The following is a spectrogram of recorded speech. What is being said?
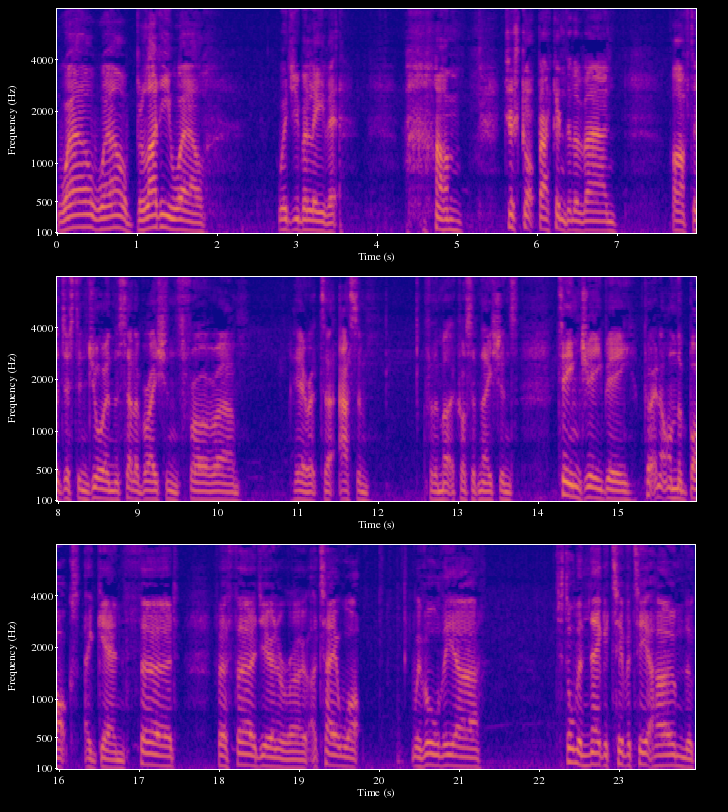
Well, well, bloody well. Would you believe it? Um, just got back into the van after just enjoying the celebrations for um, here at uh, Assen for the Motocross of Nations. Team GB putting it on the box again, third for a third year in a row. I tell you what, with all the uh, just all the negativity at home, the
